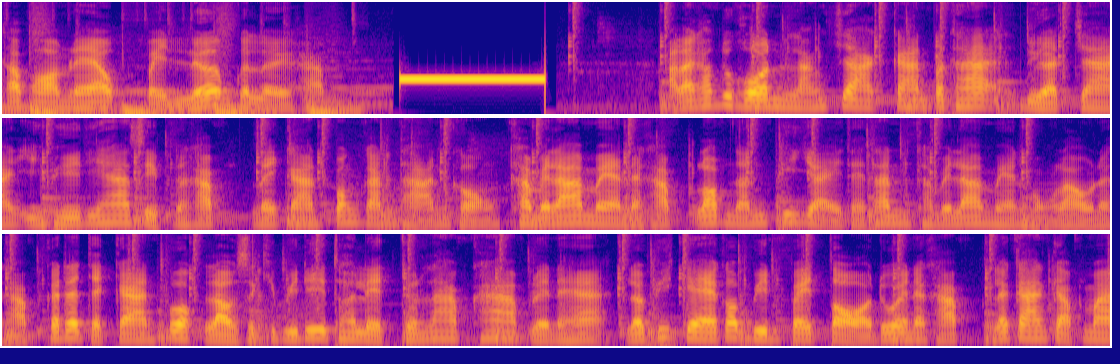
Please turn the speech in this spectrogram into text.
ถ้าพร้อมแล้วไปเริ่มกันเลยครับ เอาละครับทุกคนหลังจากการประทะเดือดจาก EP ที่ 50 นะครับ ในการป้องกันฐานของคาเมล่าแมนนะครับ รอบนั้นพี่ใหญ่ไททันคาเมล่าแมนของเรานะครับ ก็ได้จัดการพวกเหล่าสกิปปิดี้ทอยเลตจนราบคาบเลยนะฮะ แล้วพี่แกก็บินไปต่อด้วยนะครับ และการกลับมา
